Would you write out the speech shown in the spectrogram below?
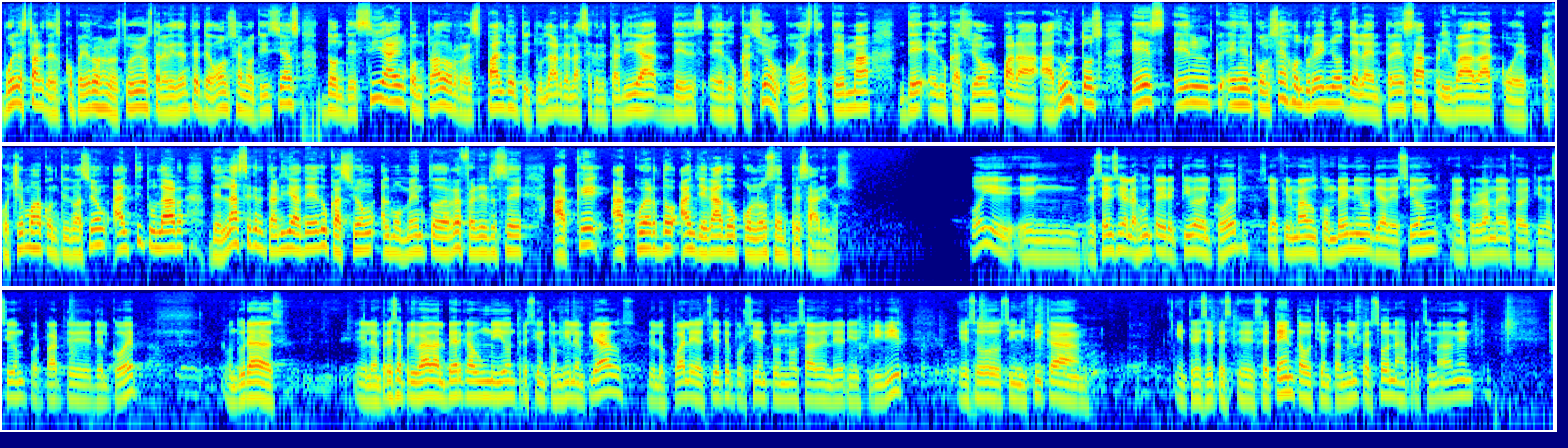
Buenas tardes, compañeros en los estudios televidentes de 11 Noticias, donde sí ha encontrado respaldo el titular de la Secretaría de Educación con este tema de educación para adultos, es en, en el Consejo Hondureño de la empresa privada COEP. Escuchemos a continuación al titular de la Secretaría de Educación al momento de referirse a qué acuerdo han llegado con los empresarios. Hoy, en presencia de la Junta Directiva del COEP, se ha firmado un convenio de adhesión al programa de alfabetización por parte del COEP. Honduras, eh, la empresa privada alberga 1.300.000 empleados, de los cuales el 7% no saben leer y escribir. Eso significa entre 70 a 80 mil personas aproximadamente.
